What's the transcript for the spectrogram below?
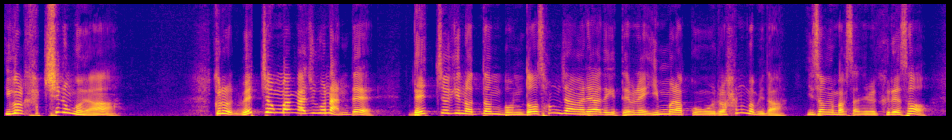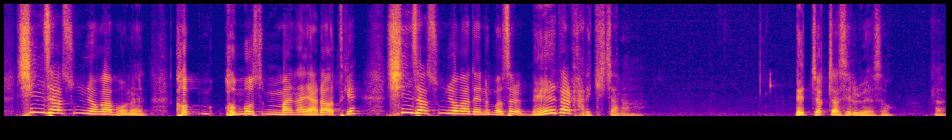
이걸 갖추는 거야. 그리고 외적만 가지고는 안 돼. 내적인 어떤 몸도 성장을 해야 되기 때문에 인문학 공부를 하는 겁니다. 이성현 박사님이 그래서 신사숙녀가 보는 겉, 겉모습만 아니라 어떻게 신사숙녀가 되는 것을 매달 가르치잖아. 내적 자세를 위해서. 어.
